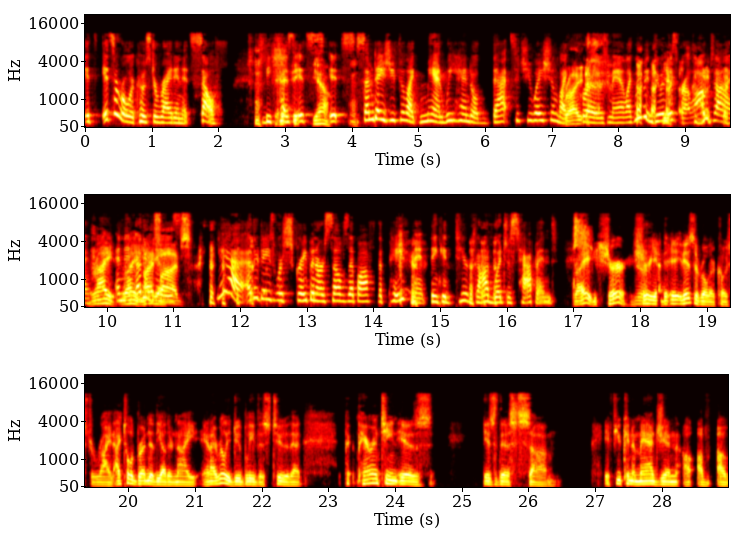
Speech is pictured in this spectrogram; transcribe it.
it's, it's a roller coaster ride in itself because it's Yeah. it's some days you feel like man we handled that situation like Right. pros man like we've been doing this for a long time Right. And then right. other High days- fives. yeah other days we're scraping ourselves up off the pavement thinking dear god what just happened Right. Sure. Yeah. Sure. Yeah. It is a roller coaster ride. I told Brenda the other night, and I really do believe this too, that p- parenting is, is this, um, if you can imagine a, a, a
